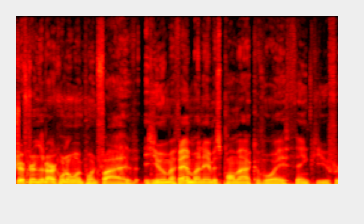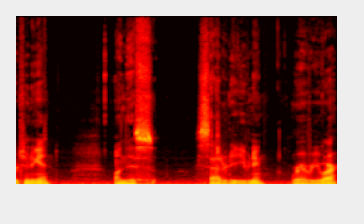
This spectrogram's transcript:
Drifter in the Dark 101.5 UMFM. My name is Paul McAvoy. Thank you for tuning in on this Saturday evening, wherever you are.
